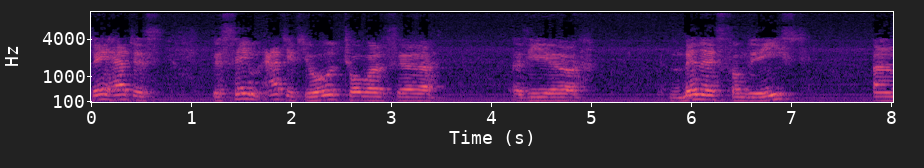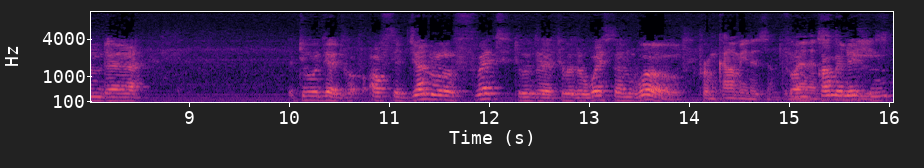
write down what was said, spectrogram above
They had this the same attitude towards uh, the uh, menace from the east and uh, to the of the general threat to the to the Western world from communism, the from menace to the communism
